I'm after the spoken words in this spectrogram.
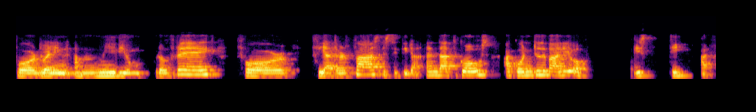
for dwelling a medium growth rate, for theater fast, etc. And that goes according to the value of this T alpha.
